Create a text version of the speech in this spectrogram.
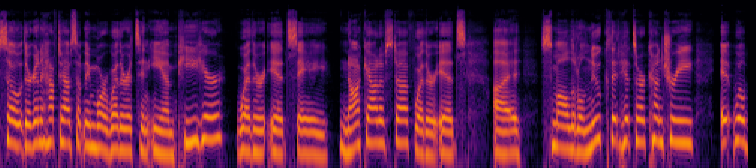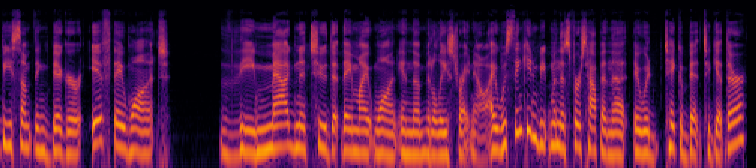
so they're going to have to have something more whether it's an EMP here, whether it's a knockout of stuff, whether it's a small little nuke that hits our country, it will be something bigger if they want the magnitude that they might want in the Middle East right now. I was thinking when this first happened that it would take a bit to get there,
